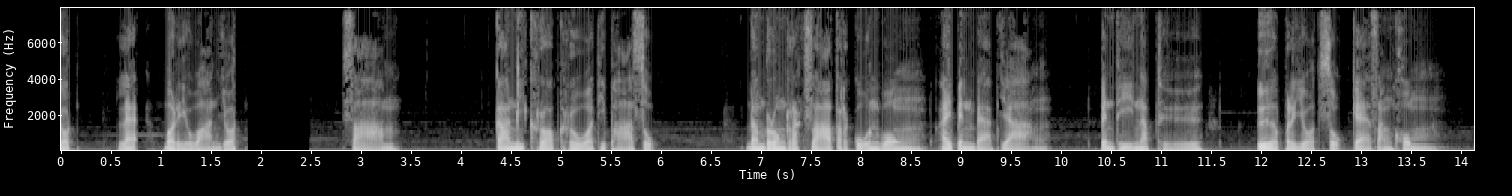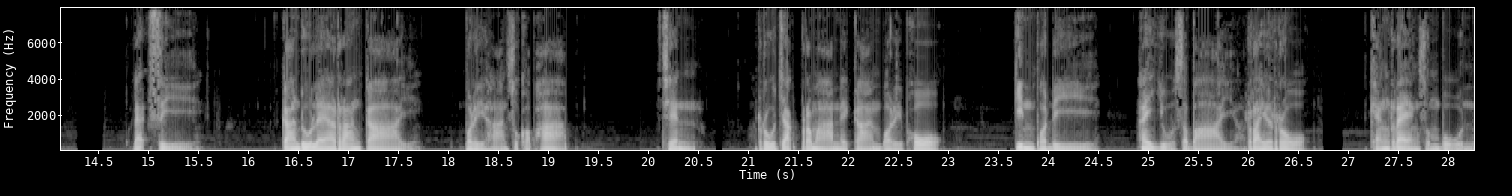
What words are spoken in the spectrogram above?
ยศ และบริวารยศ 3. การมีครอบครัวที่ผาสุก ดำรงรักษาตระกูลวงให้เป็นแบบอย่าง เป็นที่นับถือ เอื้อประโยชน์สุขแก่สังคม และ 4. การดูแลร่างกาย บริหารสุขภาพ เช่น รู้จักประมาณในการบริโภค กินพอดีให้อยู่สบาย ไร้โรค แข็งแรงสมบูรณ์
